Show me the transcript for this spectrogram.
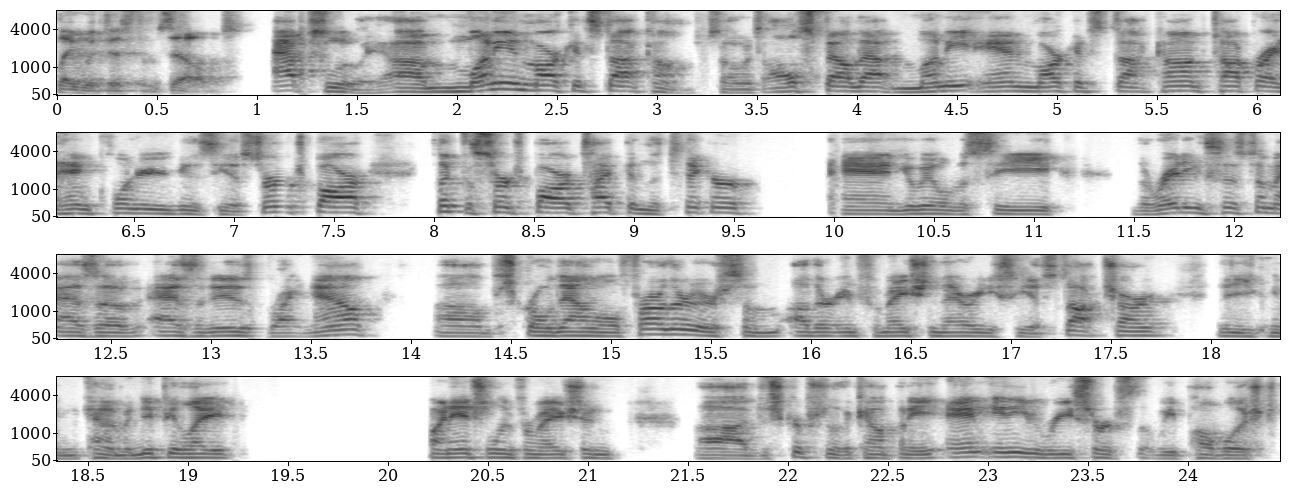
play with this themselves? Absolutely. Um, moneyandmarkets.com. So it's all spelled out moneyandmarkets.com. Top right hand corner, you're going to see a search bar. Click the search bar, type in the ticker, and you'll be able to see the rating system as of as it is right now. Um, scroll down a little further. There's some other information there. You see a stock chart that you can kind of manipulate financial information, uh, description of the company, and any research that we published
